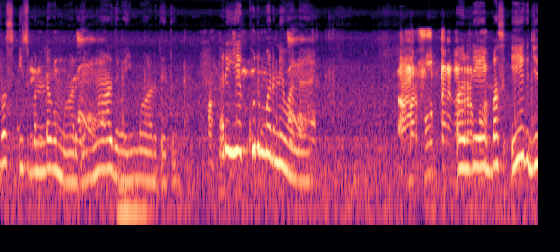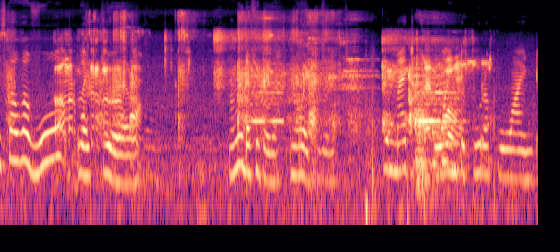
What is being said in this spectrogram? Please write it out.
बस इस बंदा को मार दे मार दे भाई मार दे तू। अरे ये खुद मरने वाला है। अरे बस एक जिसका होगा वो व्यक्ति हो। जाएगा। लोग डेफिट होगा नो व्यक्ति ये मैच पॉइंट पूरा पॉइंट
